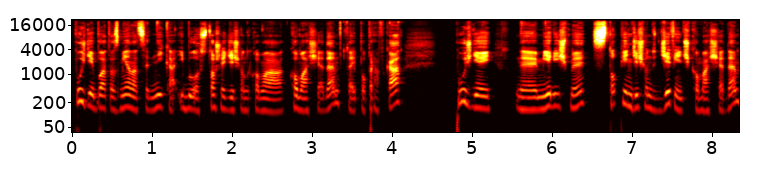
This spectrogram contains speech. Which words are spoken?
później była ta zmiana cennika i było 160,7, tutaj poprawka. Później e, mieliśmy 159,7,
